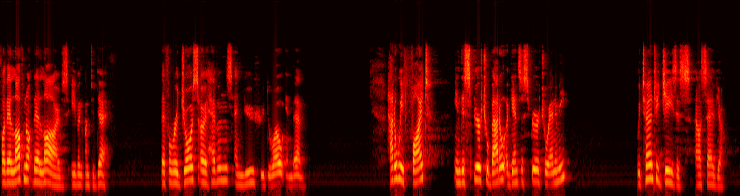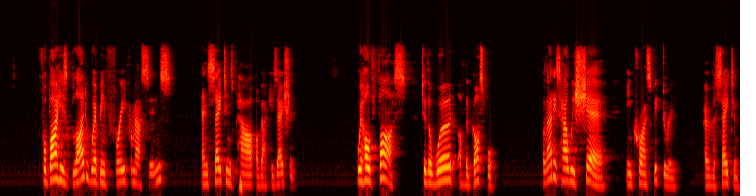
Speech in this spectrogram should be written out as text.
for they love not their lives even unto death. Therefore rejoice, O heavens, and you who dwell in them. How do we fight in this spiritual battle against a spiritual enemy? We turn to Jesus, our Saviour. For by his blood we've been freed from our sins and Satan's power of accusation. We hold fast to the word of the gospel, for that is how we share in Christ's victory over Satan.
